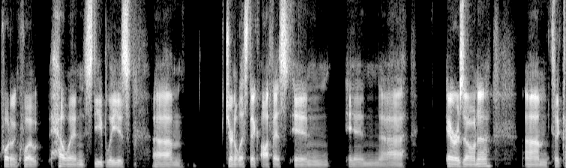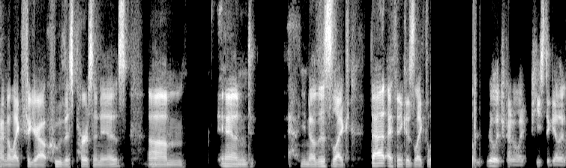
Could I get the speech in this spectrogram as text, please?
quote unquote helen steeply's um journalistic office in in uh, Arizona um, to kind of like figure out who this person is. Mm-hmm. Um, and you know, this like that I think is like really trying to like piece together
